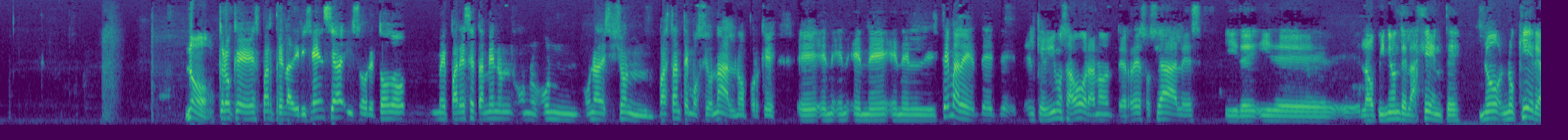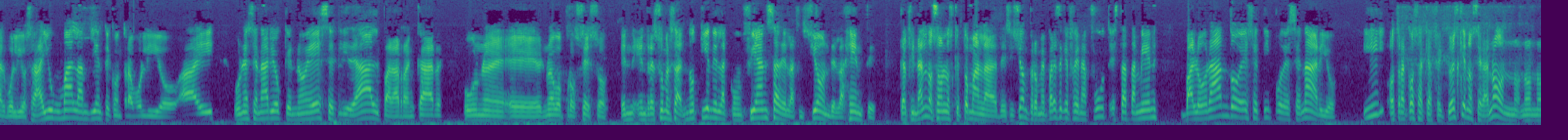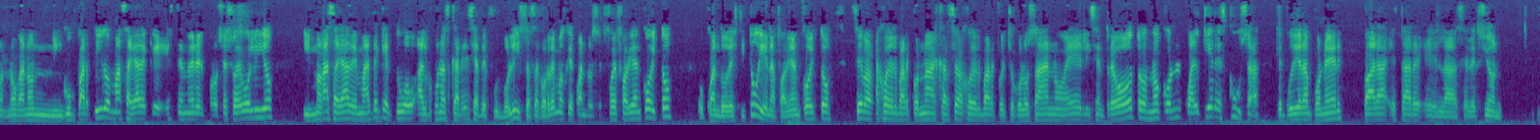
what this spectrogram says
No, creo que es parte de la dirigencia y sobre todo me parece también un, un, un, una decisión bastante emocional, ¿no? Porque eh, en, en, el tema de, de, el que vivimos ahora, ¿no? De redes sociales y de, y de la opinión de la gente, no, no quiere al Bolío. O sea, hay un mal ambiente contra Bolío. Hay un escenario que no es el ideal para arrancar un eh, nuevo proceso. En, en resumen, o sea, no tiene la confianza de la afición, de la gente que al final no son los que toman la decisión, pero me parece que FENAFUT está también valorando ese tipo de escenario. Y otra cosa que afectó es que no se ganó, no, no, no, no ganó ningún partido, más allá de que este no era el proceso de Bolío y más allá además de que tuvo algunas carencias de futbolistas. Acordemos que cuando se fue Fabián Coito, o cuando destituyen a Fabián Coito, se bajó del barco Nájar, se bajó del barco el Chocolozano, Ellis, entre otros, no con cualquier excusa que pudieran poner para estar en la selección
